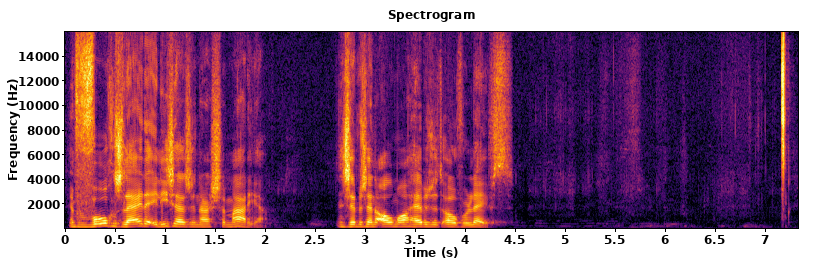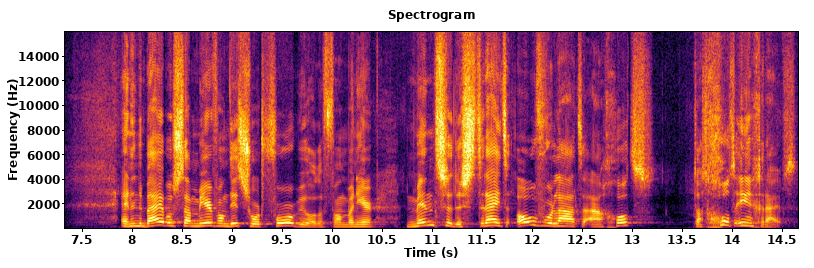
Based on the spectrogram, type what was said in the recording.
En vervolgens leidde Elisa ze naar Samaria. En ze hebben zijn allemaal hebben ze het overleefd. En in de Bijbel staan meer van dit soort voorbeelden van wanneer mensen de strijd overlaten aan God, dat God ingrijpt.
